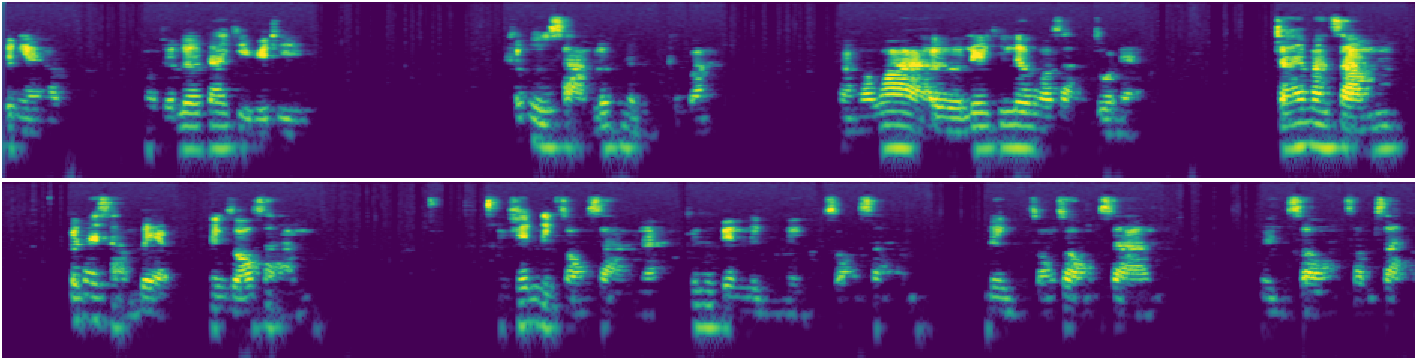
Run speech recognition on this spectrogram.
เป็นไงครับ เราจะเลือกได้กี่วิธี ก็คือสามเลือกหนึ่ง มายความว่าเออเลขที่เลือกมาสามตัวเนี่ย จะให้มันซ้ำก็ได้สามแบบหนึ่งสองสามเช่นหนึ่งสองสามนะก็จะเป็นหนึ่งหนึ่งสองสามหนึ่งสองสองสามหนึ่งสองสามสาม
